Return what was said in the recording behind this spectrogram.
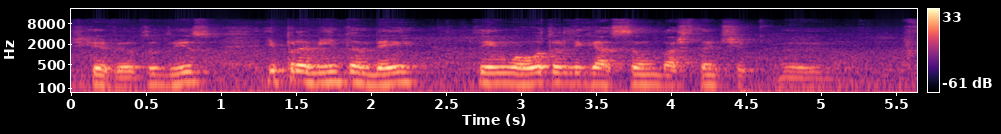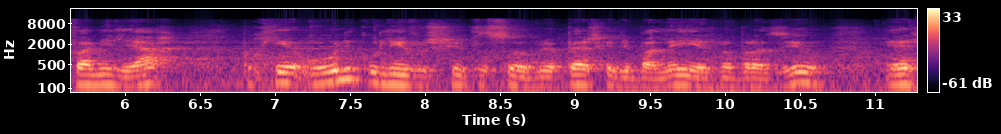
que escreveu tudo isso, e para mim também tem uma outra ligação bastante eh, familiar, porque o único livro escrito sobre a pesca de baleias no Brasil é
